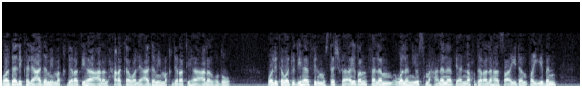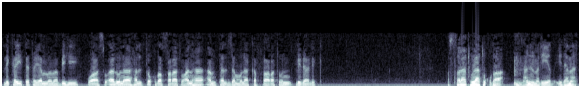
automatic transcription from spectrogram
وذلك لعدم مقدرتها على الحركة ولعدم مقدرتها على الوضوء. ولتواجدها في المستشفى أيضا فلم ولن يسمح لنا بأن نحضر لها صعيدا طيبا لكي تتيمم به وسؤالنا هل تقضى الصلاة عنها أم تلزمنا كفارة لذلك؟ الصلاة لا تقضى عن المريض إذا مات.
